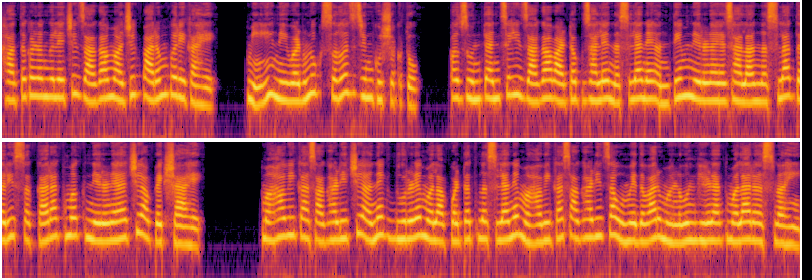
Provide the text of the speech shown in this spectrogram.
हातकणंगलेची जागा माझी पारंपरिक आहे. मी निवडणूक सहज जिंकू शकतो. अजून त्यांचेही जागा वाटप झाले नसल्याने अंतिम निर्णय झाला नसला तरी सकारात्मक निर्णयाची अपेक्षा आहे. महाविकास आघाडीची अनेक धोरणे मला पटत नसल्याने महाविकास आघाडीचा उमेदवार म्हणून घेण्यात मला रस नाही.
